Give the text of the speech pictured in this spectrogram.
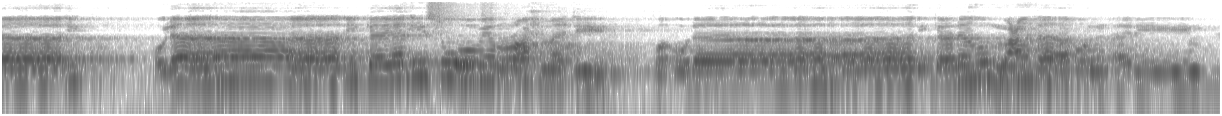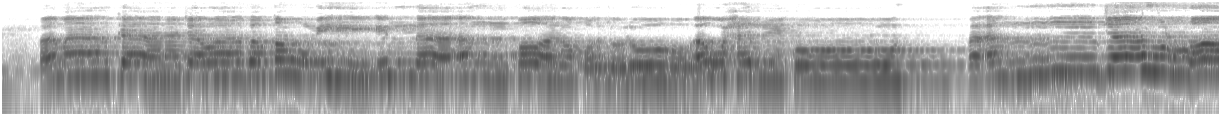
أولئك أولئك يئسوا من رحمتي وأولئك لهم عذاب أليم. فما كان جواب قومه إلا أن قالوا اقتلوه أو حرقوه. فأنجاه الله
